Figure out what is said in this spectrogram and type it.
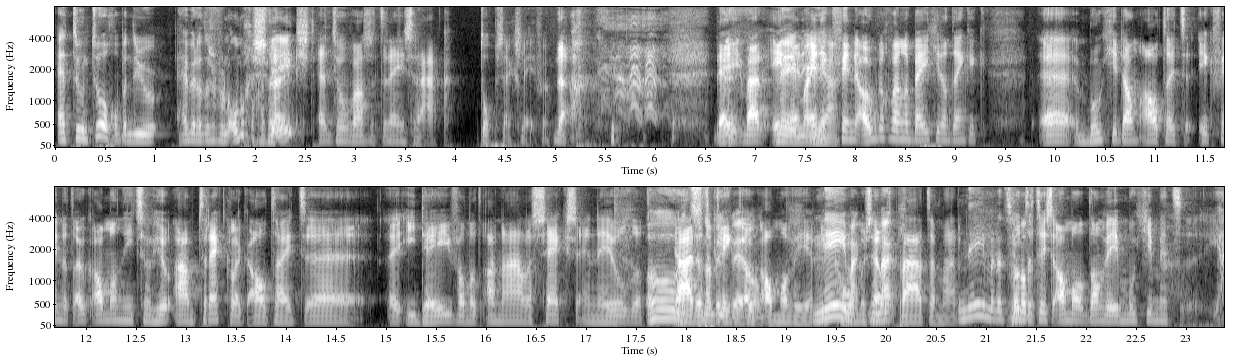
En toen toch op een duur hebben we dat er soort van omgeswitcht. En toen was het ineens raak. Top seksleven. Nou. nee, maar, ik, Nee, en, maar en ja. ik vind ook nog wel een beetje, dan denk ik, eh, moet je dan altijd, ik vind het ook allemaal niet zo heel aantrekkelijk altijd, eh, eh, idee van het anale seks en heel dat, Oh, ja, dat dat klinkt ook allemaal weer, Nee, ik hoor maar- mezelf maar- praten, maar, Nee, maar dat is want het is allemaal dan weer, moet je met, eh, ja...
